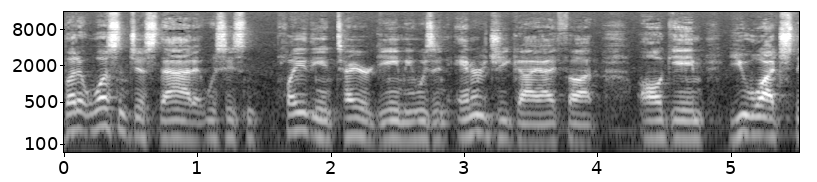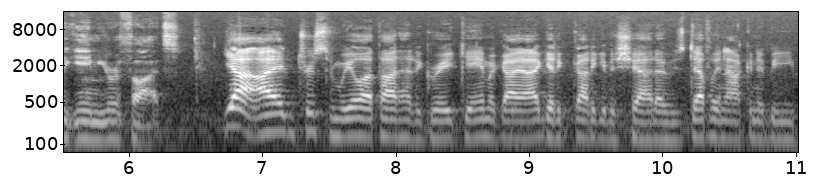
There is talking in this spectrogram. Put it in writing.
but it wasn't just that. It was his play the entire game. He was an energy guy. I thought all game. You watched the game. Your thoughts? Yeah, I Tristan Wheel I thought had a great game. A guy I got to give a shout out who's definitely not going to be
